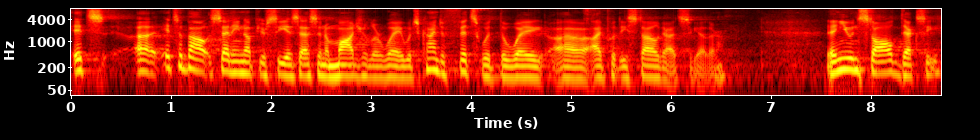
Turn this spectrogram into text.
it's, uh, it's about setting up your CSS in a modular way, which kind of fits with the way uh, I put these style guides together. Then you install Dexy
